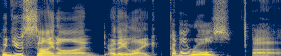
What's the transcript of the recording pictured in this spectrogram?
When you sign on, are they like couple of rules? Uh,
